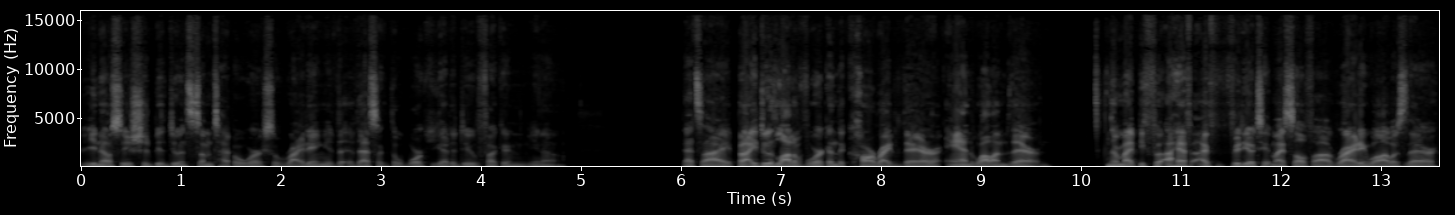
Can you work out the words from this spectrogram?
you know. So you should be doing some type of work. So writing, if that's like the work you got to do, fucking, you know, that's I. But I do a lot of work in the car right there, and while I'm there there might be I have I videotaped myself uh, writing while I was there.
